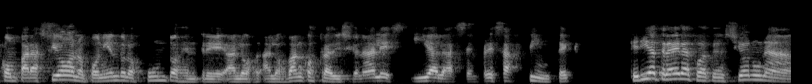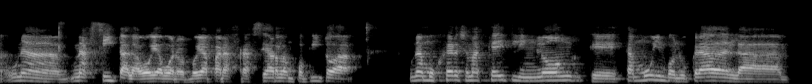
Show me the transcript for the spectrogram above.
comparación o poniéndolos juntos entre a los, a los, bancos tradicionales y a las empresas fintech, quería traer a tu atención una, una, una, cita, la voy a, bueno, voy a parafrasearla un poquito a una mujer llamada Caitlin Long, que está muy involucrada en la,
